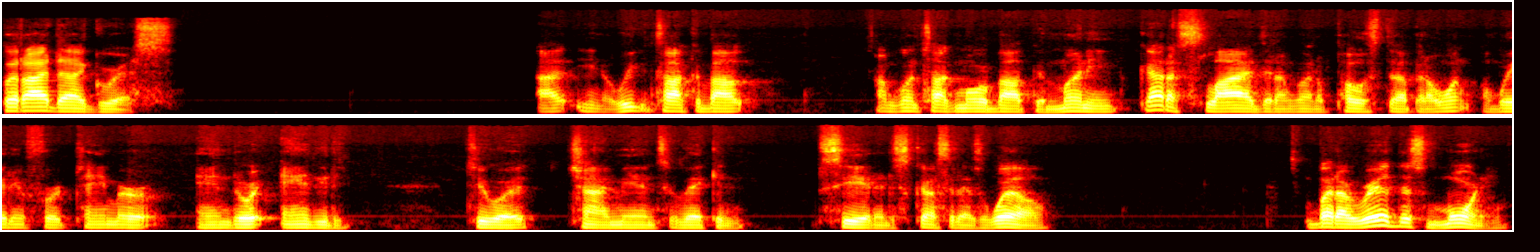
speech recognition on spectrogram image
But I digress. I, you know, we can talk about. I'm going to talk more about the money. Got a slide that I'm going to post up, and I want. I'm waiting for Tamer and or Andy to, to uh, chime in so they can see it and discuss it as well. But I read this morning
